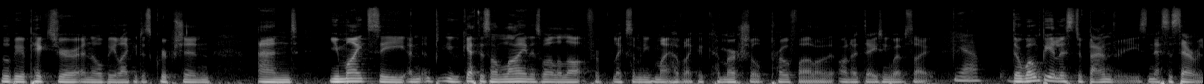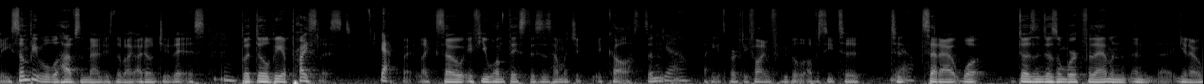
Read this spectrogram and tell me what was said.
there'll be a picture and there'll be like a description, and you might see, and you get this online as well a lot for like somebody who might have like a commercial profile on on a dating website. Yeah. There won't be a list of boundaries necessarily. Some people will have some boundaries. And they're like, I don't do this, Mm. but there'll be a price list. Yeah. Right. Like so, if you want this, this is how much it, it costs, and yeah. I think it's perfectly fine for people obviously to to Yeah. set out what does and doesn't work for them and, and uh, you know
